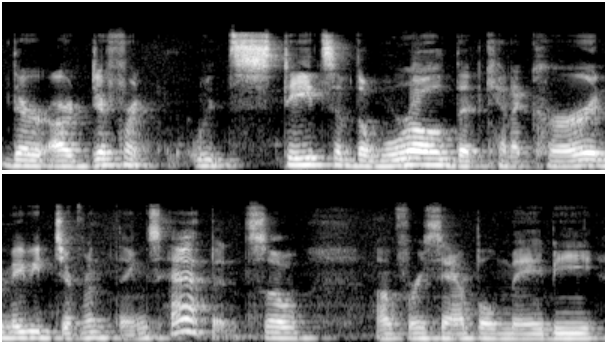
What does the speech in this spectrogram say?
there are different states of the world that can occur, and maybe different things happen. So, um, for example, maybe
